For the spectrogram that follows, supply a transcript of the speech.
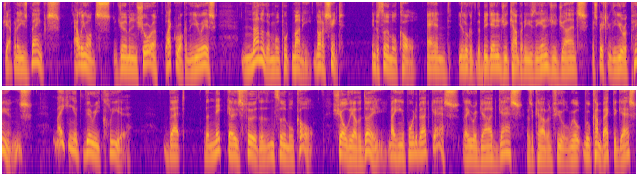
Japanese banks, Allianz, the German insurer, BlackRock in the US, none of them will put money, not a cent, into thermal coal. And you look at the big energy companies, the energy giants, especially the Europeans, making it very clear that the net goes further than thermal coal. Shell the other day making a point about gas. They regard gas as a carbon fuel. We'll, we'll come back to gas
